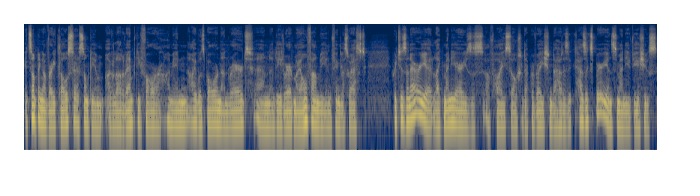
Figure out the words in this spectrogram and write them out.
it's something I'm very close to, something I have a lot of empathy for. I mean, I was born and reared, and indeed reared my own family in Finglas West, which is an area, like many areas of high social deprivation, that has, has experienced many of the issues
